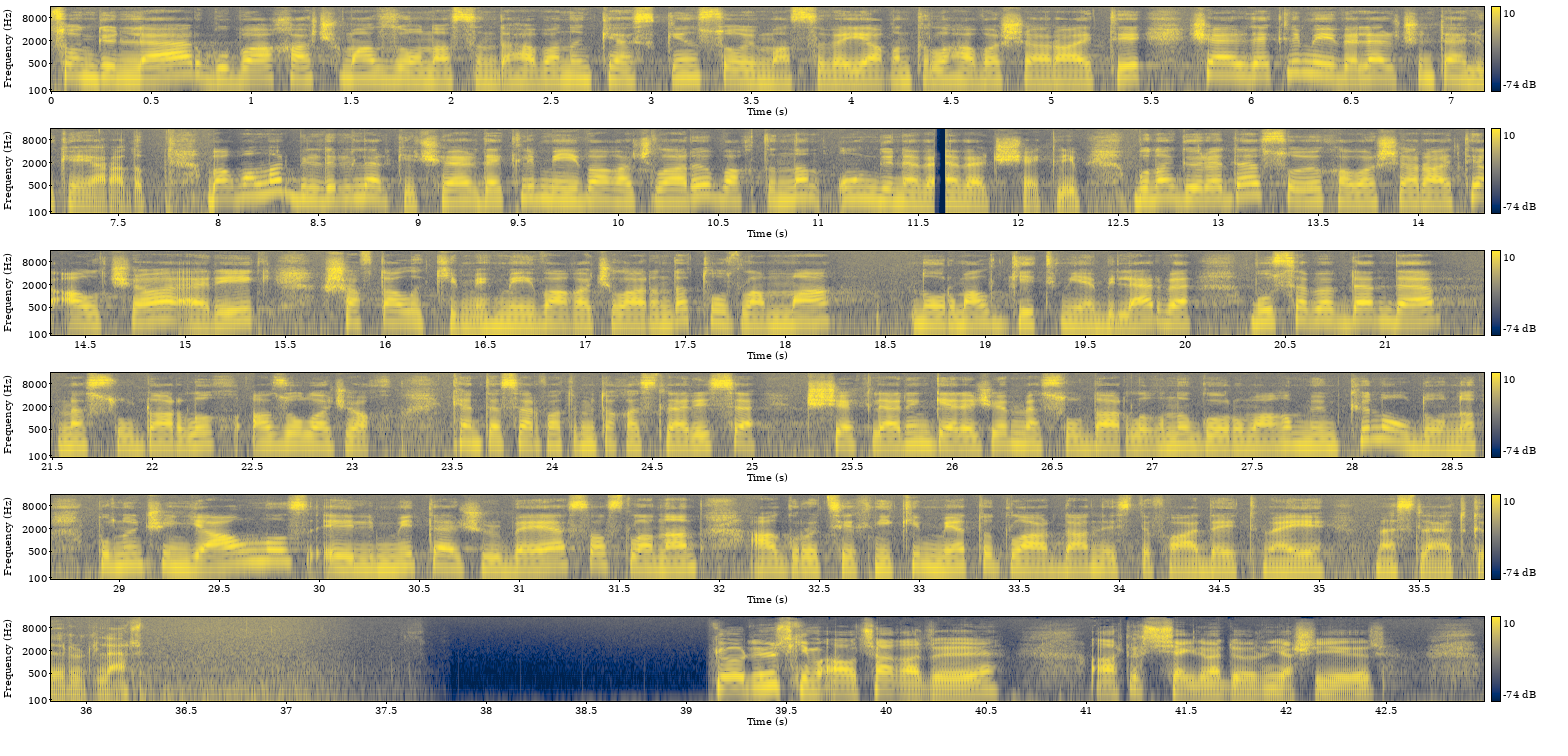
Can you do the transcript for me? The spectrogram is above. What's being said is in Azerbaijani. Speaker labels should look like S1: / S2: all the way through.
S1: Son günlər Quba Xaçmaz zonasında havanın kəskin soyuması və yağıntılı hava şəraiti şəhərdəkli meyvələr üçün təhlükə yaradıb. Bağbanlar bildirirlər ki, şəhərdəkli meyvə ağacları vaxtından 10 gün əvvəl çiçəkləyib. Buna görə də soyuq hava şəraiti alça, ərik, şaftalı kimi meyvə ağaclarında tozlanma normal getməyə bilər və bu səbəbdən də məhsuldarlıq az olacaq. Kənd təsərrüfatı mütəxəssisləri isə çiçəklərin gələcək məhsuldarlığını qorumağı mümkün olduğunu, bunun üçün yalnız elmi təcrübəyə əsaslanan agrotexniki metodlardan istifadə etməyi məsləhət görürlər.
S2: Gördüyünüz kimi alça ağacı artıq çiçəkləmə dövrünü yaşayır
